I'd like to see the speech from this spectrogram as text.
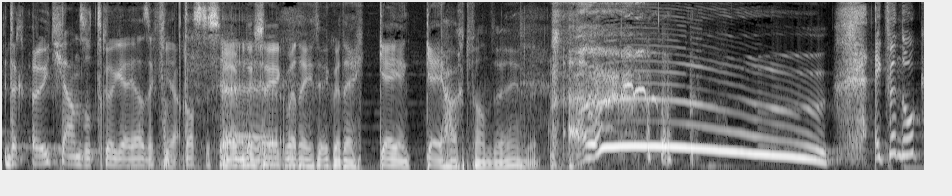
eruit gaan zo terug. Hè. Ja, dat is echt Ja. fantastisch. Ja, Ja, ik moet ja, echt zeggen, ik werd er echt, ik werd er echt kei en keihard van. Hè. Ik vind ook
